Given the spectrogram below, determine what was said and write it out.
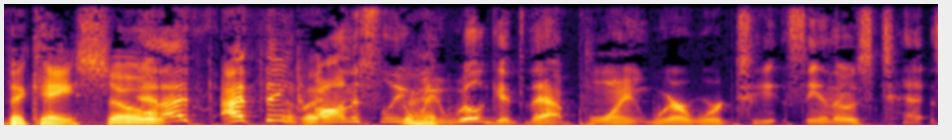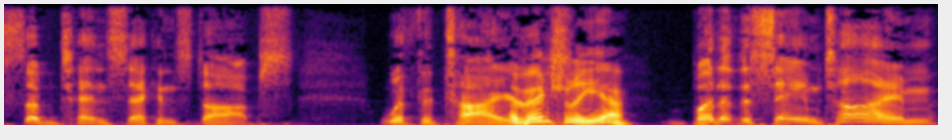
the case. So, and I, I think honestly, we will get to that point where we're t- seeing those t- sub 10 second stops with the tires. Eventually, yeah. But at the same time,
